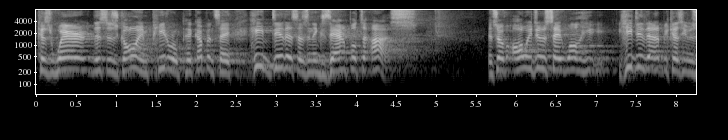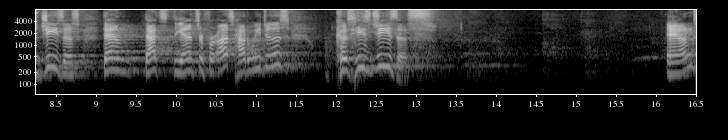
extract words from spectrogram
Because where this is going, Peter will pick up and say, He did this as an example to us. And so if all we do is say, well, he, he did that because he was Jesus, then that's the answer for us. How do we do this? Because he's Jesus. And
